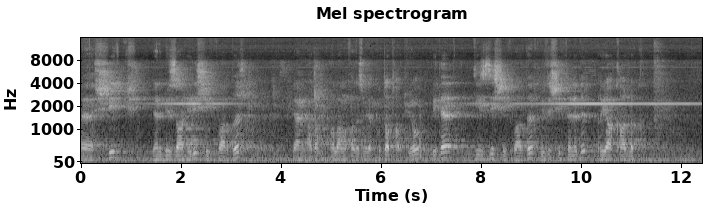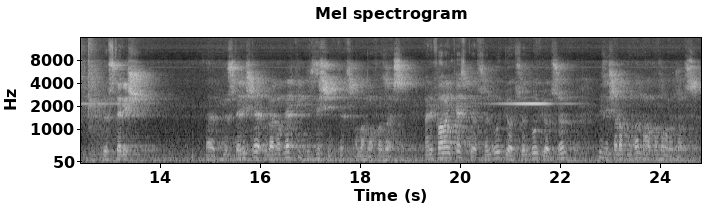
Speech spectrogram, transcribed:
e, şirk, yani bir zahiri şirk vardır. Yani adam Allah muhafazasıyla puta tapıyor. Bir de gizli şirk vardır. Gizli şirk de nedir? Riyakarlık. Gösteriş. Evet, gösteriş de ulema der ki gizli şirktir. Allah muhafaza etsin. Yani falan kes görsün, o görsün, bu görsün. Biz inşallah bundan muhafaza olacağız.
